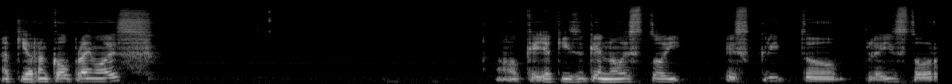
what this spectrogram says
Aquí arrancó PrimeOS. Ok, aquí dice que no estoy escrito Play Store.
